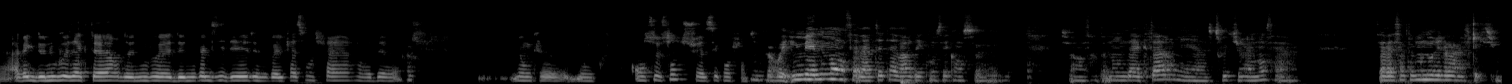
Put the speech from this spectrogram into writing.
euh, avec de nouveaux acteurs, de, nouveaux, de nouvelles idées, de nouvelles façons de faire. De... Donc, euh, donc, en ce sens, je suis assez confiante. Humainement, ça va peut-être avoir des conséquences euh, sur un certain nombre d'acteurs, mais structurellement, ça, ça va certainement nourrir la réflexion.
